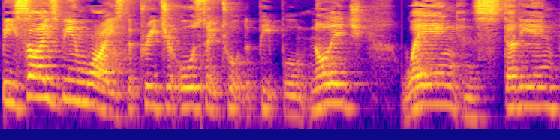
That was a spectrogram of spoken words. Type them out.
Besides being wise, the preacher also taught the people knowledge, weighing and studying,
